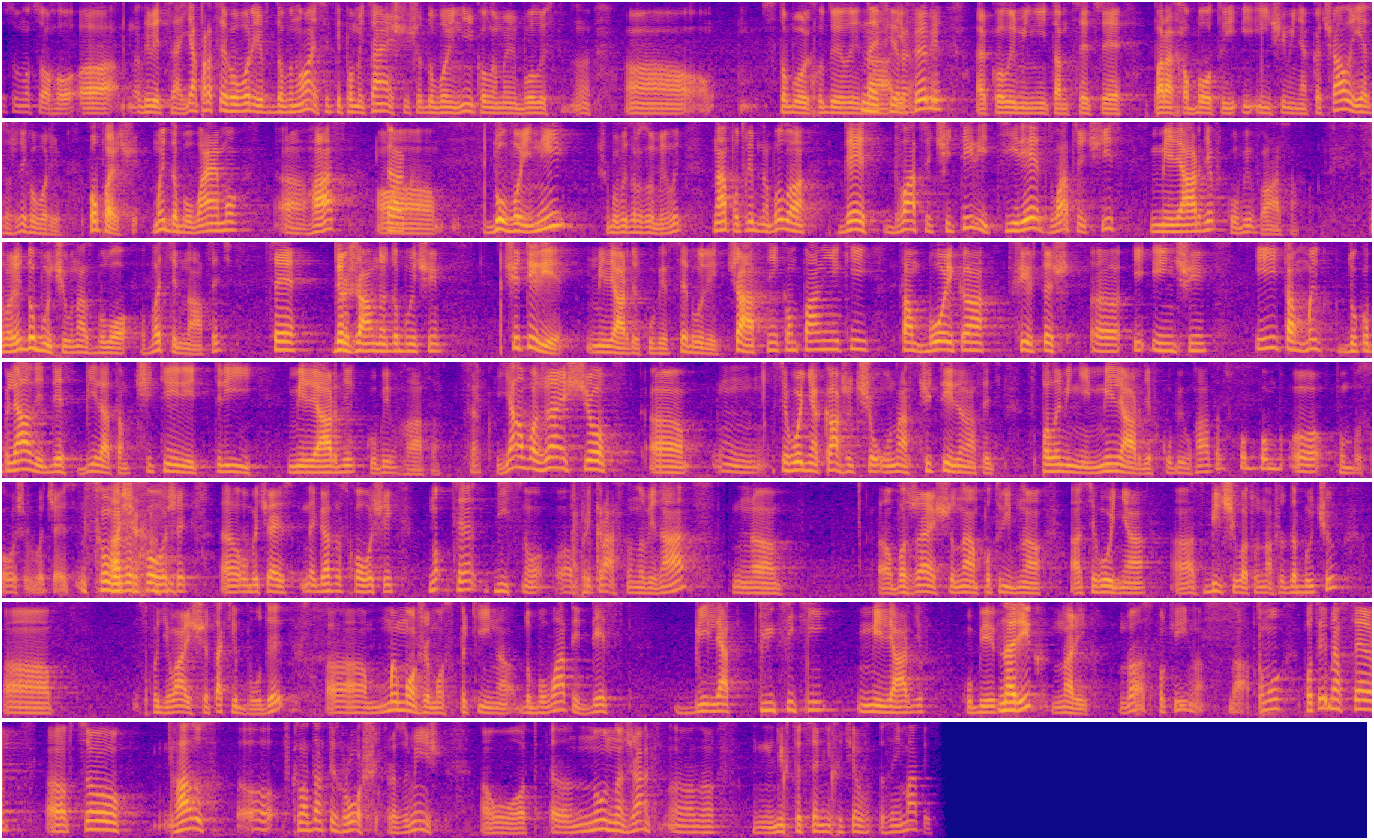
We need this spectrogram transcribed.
Стосовно цього, дивіться, я про це говорив давно, якщо ти пам'ятаєш, що до війни, коли ми були з, е, тобою ходили На на, ефіри. ефіри, е, коли мені там це, це парахаботи і інші мене качали, я завжди говорив. По-перше, ми добуваємо е, газ Так. до війни, щоб ви зрозуміли, нам потрібно було десь 24-26 мільярдів кубів газу. Своєї добичі у нас було 18, це державної добичі. 4 мільярди кубів це були частні компанії, які там Бойка, Фіртеш е, і інші. І там ми докупляли десь біля там 4-3 мільярди кубів газу. Так. Я вважаю, що е, сьогодні кажуть, що у нас 14 половиною мільярдів кубів газу бомб, о, бомбосховища, вибачаюсь. Сховища. Е, вибачаюсь. Ну, це дійсно е, прекрасна новина. Е, Вважаю, що нам потрібно сьогодні збільшувати нашу добичу. Сподіваюся, що так і буде. Ми можемо спокійно добувати десь біля 30 мільярдів кубів На рік? на рік. Да, спокійно. Да. Тому потрібно все е, в цю галузь е, вкладати гроші, розумієш? От. Е, Ну, на жаль, ніхто цим не хотів займатися.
